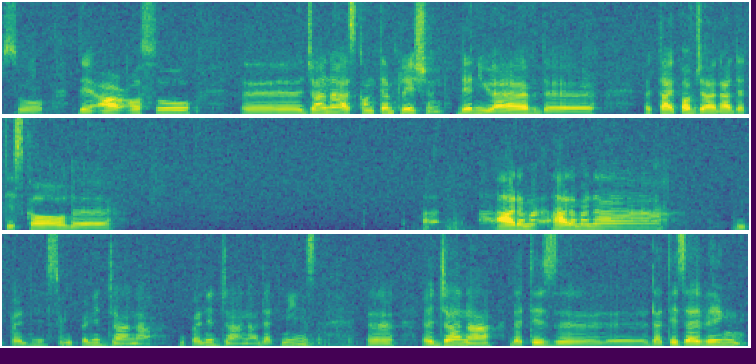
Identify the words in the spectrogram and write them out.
So there are also uh, jhana as contemplation. Then you have the a type of jhana that is called uh, Arammana Upanijjhana. Upanijjhana. That means uh, a jhana that is uh, that is having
